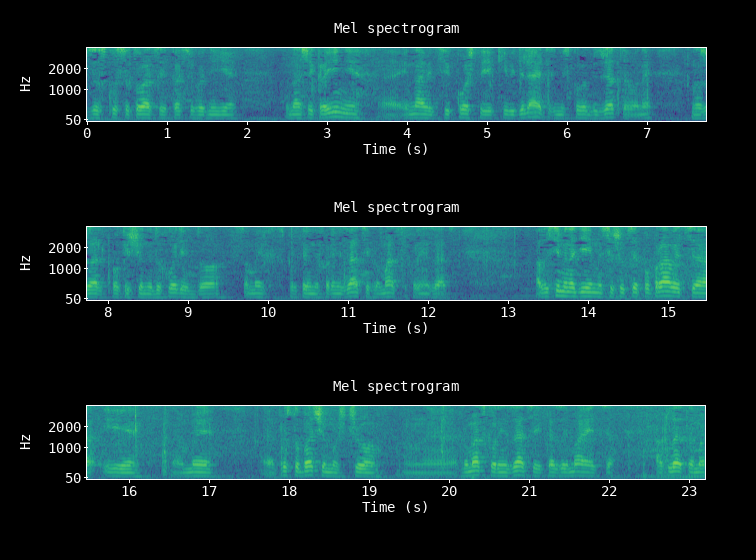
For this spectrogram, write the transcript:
в зв'язку з ситуацією, яка сьогодні є в нашій країні. Е, І навіть ці кошти, які виділяються з міського бюджету, вони, на жаль, поки що не доходять до самих спортивних організацій, громадських організацій. Але всі ми надіємося, що це поправиться, і е, ми е, просто бачимо, що е, громадська організація, яка займається атлетами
